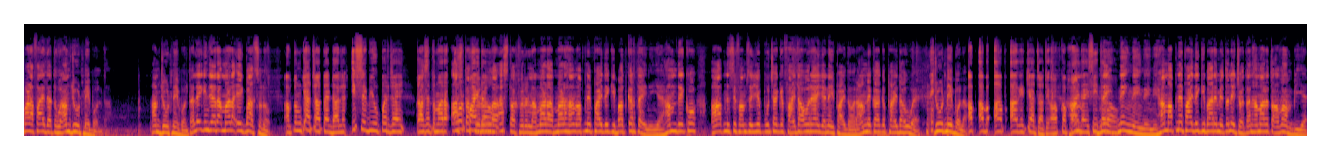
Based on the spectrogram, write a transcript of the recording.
माड़ा फ़ायदा तो हुआ। हम झूठ नहीं बोलता। हम झूठ नहीं बोलता। लेकिन जरा माड़ा एक बात सुनो। अब तुम क्या चाहता है? डॉलर इससे भी ऊपर जाए। ताकि तुम्हारा और फ़ायदा अस्तगफिरुल्लाह माड़ा माड़ा हम अपने फ़ायदे की बात करता ही नहीं है। हम देखो आपने सिर्फ़ हमसे ये पूछा कि फ़ायदा हो रहा है या नहीं फ़ायदा हो रहा। है हमने कहा कि फ़ायदा हुआ है। झूठ नहीं बोला। अब अब आप आगे क्या चाहते हो? आपका फ़ायदा इसी तरह नहीं, नहीं नहीं नहीं नहीं। हम अपने फ़ायदे के बारे में तो नहीं सोचता हमारा तो अवाम भी है।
